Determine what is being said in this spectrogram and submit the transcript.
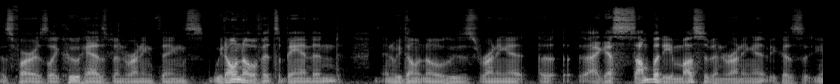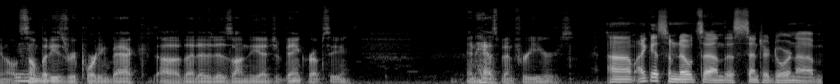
as far as like who has been running things. We don't know if it's abandoned, and we don't know who's running it. Uh, I guess somebody must have been running it because you know somebody's reporting back uh, that it is on the edge of bankruptcy, and has been for years. Um, I get some notes on the center doorknob.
